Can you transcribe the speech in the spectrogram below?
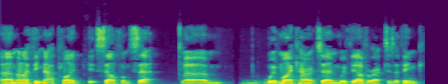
um, and I think that applied itself on set um, with my character and with the other actors. I think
